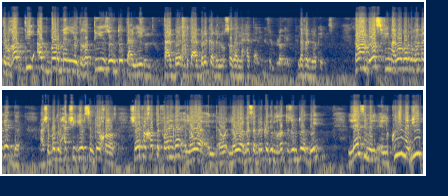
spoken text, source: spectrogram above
تغطي أكبر من اللي تغطيه zone 2 بتاع الايه 2. بتاع. بتاع ال breaker اللي قصادها الناحية الثانية في ال blocking ده في ال blocking طبعا plus في معلومة برضو مهمة جدا عشان برضو محدش يجي يرسم كده وخلاص. شايف الخط الفوقاني ده اللي هو اللي هو مثلا ال breaker دي بتغطي zone 2 قد إيه؟ لازم ال- القيمة دي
